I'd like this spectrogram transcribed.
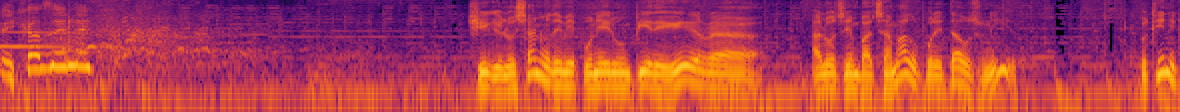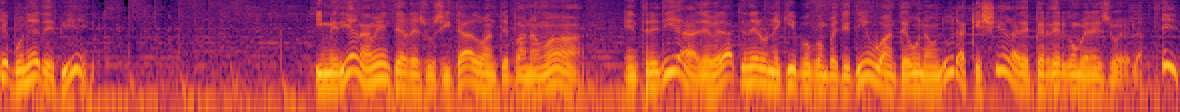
Hijas de Llegue, Lozano debe poner un pie de guerra a los embalsamados por Estados Unidos. Lo tiene que poner de pie. Y medianamente resucitado ante Panamá, entre días deberá tener un equipo competitivo ante una Honduras que llega de perder con Venezuela. Y,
